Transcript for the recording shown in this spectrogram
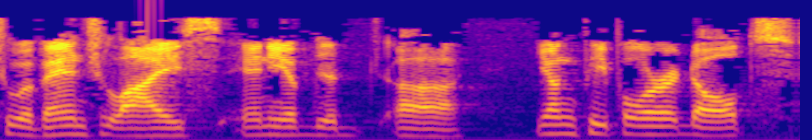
to evangelize any of the uh, young people or adults.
